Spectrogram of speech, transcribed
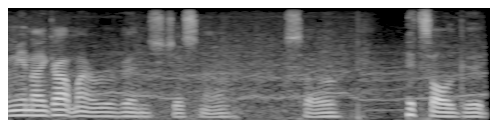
I mean, I got my revenge just now, so it's all good.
